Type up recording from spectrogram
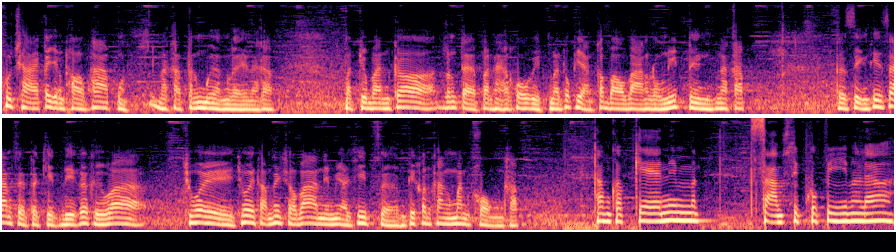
ผู้ชายก็ยังทอผ้าหมดนะครับทั้งเมืองเลยนะครับ ปัจจุบันก็ตั้งแต่ปัญหาโควิด มาทุกอย่างก็เบาบางลงนิดนึงนะครับ แต่สิ่งที่สร้างเศรษฐกิจดีก็คือว่าช่วยช่วยทำให้ชาวบ้านนี่มีอาชีพเสริมที่ค่อนข้างมั่นคงครับทำกับแกนี่มันสามสิบกว่าปีมาแล้วอะ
